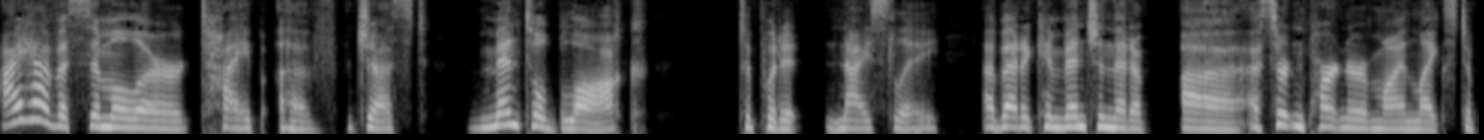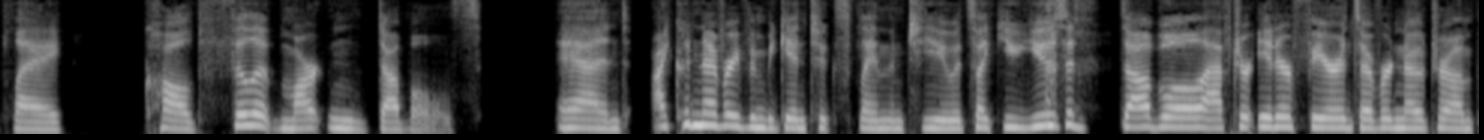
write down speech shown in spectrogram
I have a similar type of just mental block, to put it nicely, about a convention that a uh, a certain partner of mine likes to play called Philip Martin doubles. And I could never even begin to explain them to you. It's like you use a double after interference over no trump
